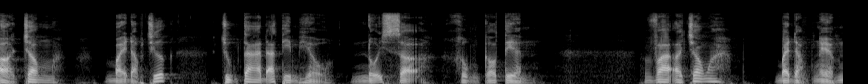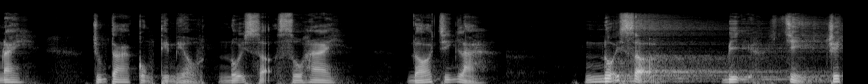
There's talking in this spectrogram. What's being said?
Ở trong bài đọc trước, chúng ta đã tìm hiểu nỗi sợ không có tiền. Và ở trong bài đọc ngày hôm nay, chúng ta cùng tìm hiểu nỗi sợ số 2. Đó chính là nỗi sợ bị chỉ trích.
